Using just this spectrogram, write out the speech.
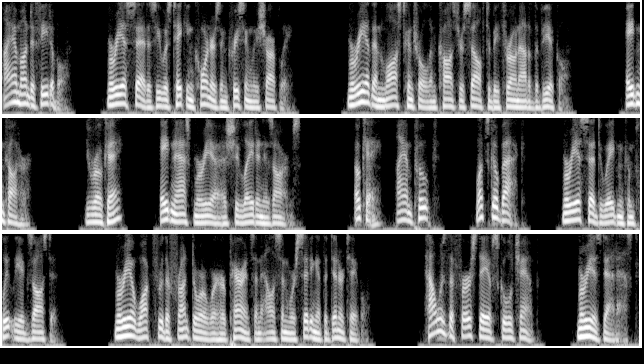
I am undefeatable. Maria said as he was taking corners increasingly sharply. Maria then lost control and caused herself to be thrown out of the vehicle. Aiden caught her. You're okay? Aiden asked Maria as she laid in his arms. Okay, I am pooped. Let's go back. Maria said to Aiden, completely exhausted. Maria walked through the front door where her parents and Allison were sitting at the dinner table. How was the first day of school, champ? Maria's dad asked.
